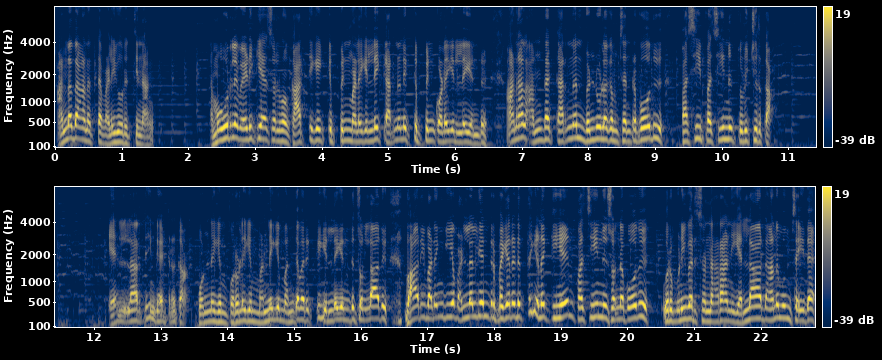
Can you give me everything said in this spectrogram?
அன்னதானத்தை வலியுறுத்தினாங்க? நம்ம ஊரில் வேடிக்கையாக சொல்லுவோம் கார்த்திகைக்கு பின் மழையில்லை கர்ணனுக்கு பின் கொடையில்லை என்று. ஆனால் அந்த கர்ணன் வெண்ணுலகம் சென்றபோது பசி பசின்னு துடிச்சிருக்கான். எல்லார்த்தையும் கேட்டிருக்கான் பொன்னையும் பொருளையும் மண்ணையும் வந்தவருக்கு இல்லை என்று சொல்லாது வாரி வணங்கிய வள்ளல் என்று பெயரெடுத்து எனக்கு ஏன் பசின்னு சொன்னபோது ஒரு முனிவர் சொன்னாரா நீ எல்லா தானமும் செய்த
